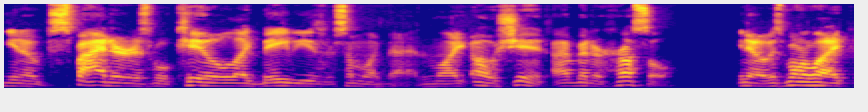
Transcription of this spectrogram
you know, spiders will kill like babies or something like that. And I'm like, oh shit, I better hustle. You know, it's more like,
